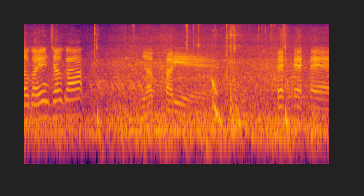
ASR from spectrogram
ゃうかええんちゃうか。やっぱり。へっへっへ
